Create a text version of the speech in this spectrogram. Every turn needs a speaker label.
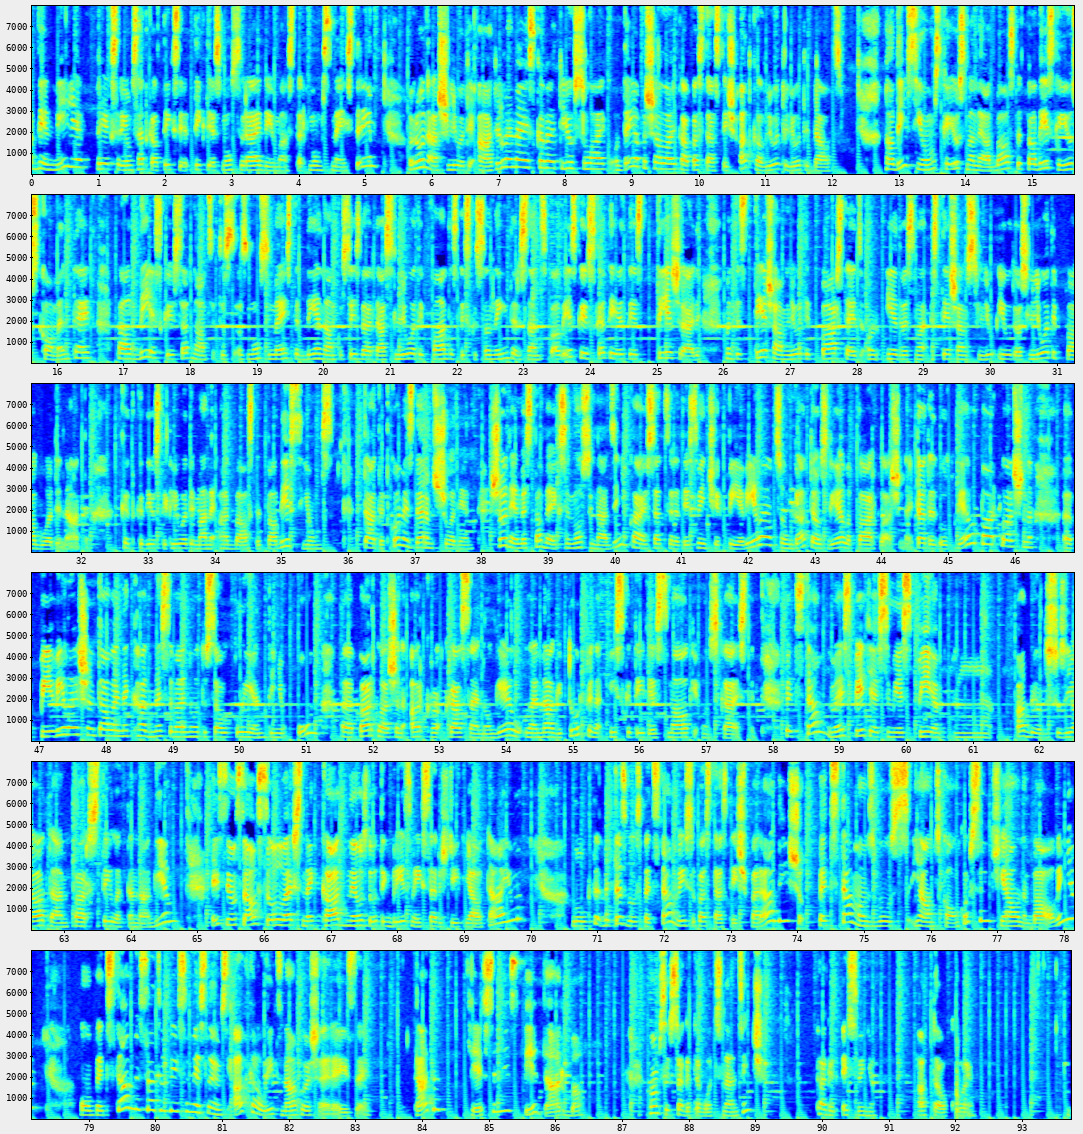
Speaker 1: Labdien, mīļie! Prieks ar jums atkal tiksiet, tikties mūsu raidījumā starp mums meistariem. Runāšu ļoti ātri, lai neaizkavētu jūsu laiku, un tajā pašā laikā pastāstīšu atkal ļoti, ļoti daudz. Paldies jums, ka jūs mani atbalstat, paldies, ka jūs komentējat, paldies, ka jūs atnācat uz, uz mūsu meistaru dienām, kas izvērtās ļoti fantastiskas un interesantas. Paldies, ka jūs skatījāties tiešraidi. Man tas tiešām ļoti pārsteidz un iedvesmo. Es tiešām jūtos ļoti pagodināta, kad, kad jūs tik ļoti mani atbalstat. Paldies jums! Tātad, ko mēs darām šodien? Šodien mēs pabeigsim mūsu nādziņu, kā jūs atceraties, viņš ir pievīlēts un gatavs gēla pārklāšanai. Tātad būs gēla pārklāšana, eh, pievīlēšana tā, lai nekad nesavainotu savu klientiņu un eh, pārklāšana ar krāsaino gēlu, lai nagi turpina izskatīties smalki un skaisti. Pēc tam mēs pieķersimies pie mm, atbildes uz jautājumu par stileta nagiem. Es jums apsolu vairs nekad neuzdot tik briesmīgi sarežģītu jautājumu. Lūk, bet tas būs pēc tam, visu pastāstīšu, parādīšu. Pēc tam mums būs jauns konkursiņš, jauna balviņa, un pēc tam mēs atradīsimies no jums atkal līdz nākošai reizei. Tātad ķersimies pie darba. Mums ir sagatavots nādziņš, tagad es viņu attaukoju,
